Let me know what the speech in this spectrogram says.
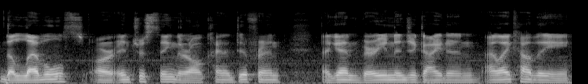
the levels are interesting. They're all kind of different. Again, very Ninja Gaiden. I like how they.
